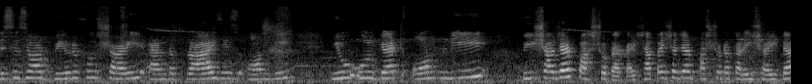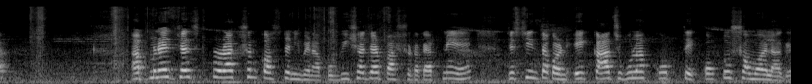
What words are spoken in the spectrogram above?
This is your beautiful sari and the price is only you will get only বিশ হাজার পাঁচশো টাকায়, সাতাইশ হাজার পাঁচশো টাকার এই শাড়িটা। আপনারা জাস্ট প্রোডাকশন কস্টে নেবেন আপু, বিশ হাজার পাঁচশো টাকা আপনি জাস্ট চিন্তা করেন, এই কাজগুলা করতে কত সময় লাগে?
